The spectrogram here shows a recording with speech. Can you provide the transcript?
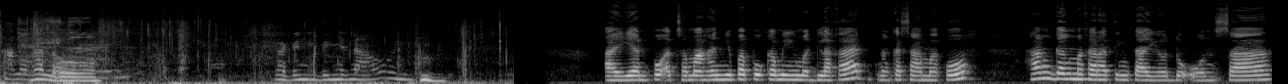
Hello. Gaganyan-ganyan na ako eh. Ayan po at samahan niyo pa po kaming maglakad ng kasama ko hanggang makarating tayo doon sa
